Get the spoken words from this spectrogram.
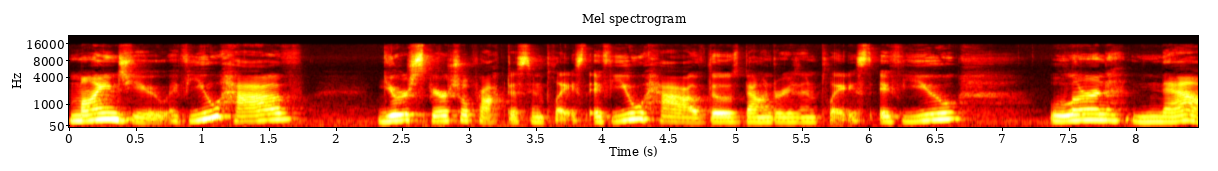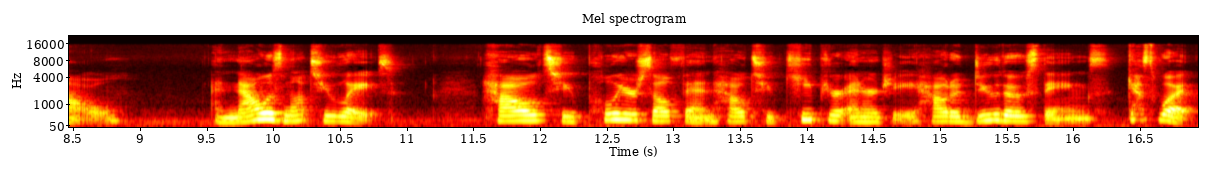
Mind you, if you have your spiritual practice in place, if you have those boundaries in place, if you learn now and now is not too late. How to pull yourself in, how to keep your energy, how to do those things. Guess what?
